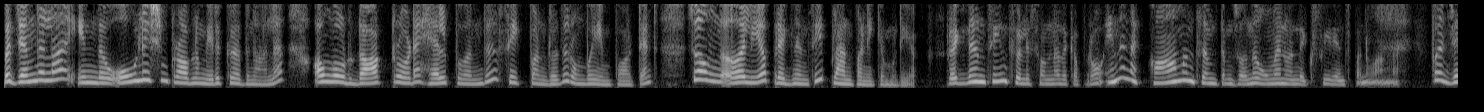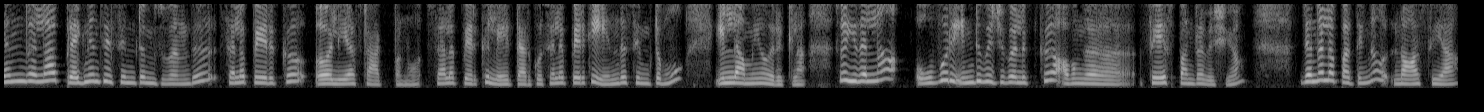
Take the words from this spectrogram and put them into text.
பட் ஜென்ரலாக இந்த ஓவுலேஷன் ப்ராப்ளம் இருக்கிறதுனால அவங்க ஒரு டாக்டரோட ஹெல்ப் வந்து சீக் பண்ணுறது ரொம்ப இம்பார்ட்டண்ட் ஸோ அவங்க ஏர்லியாக ப்ரெக்னென்சி பிளான் பண்ணிக்க முடியும். ப்ரெக்னென்சின்னு சொல்லி சொன்னதுக்கப்புறம் என்னென்ன காமன் சிம்டம்ஸ் வந்து உமன் வந்து எக்ஸ்பீரியன்ஸ் பண்ணுவாங்க? இப்போ ஜென்ரலாக ப்ரெக்னென்சி சிம்டம்ஸ் வந்து சில பேருக்கு ஏர்லியாக ஸ்டார்ட் பண்ணுவோம் சில பேருக்கு லேட்டாக இருக்கும். சில பேருக்கு எந்த சிம்டமும் இல்லாமையும் இருக்கலாம். ஸோ இதெல்லாம் ஒவ்வொரு இண்டிவிஜுவலுக்கு அவங்க ஃபேஸ் பண்ணுற விஷயம். ஜென்ரலாக பார்த்தீங்கன்னா நாசியா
